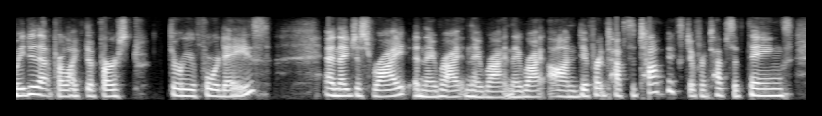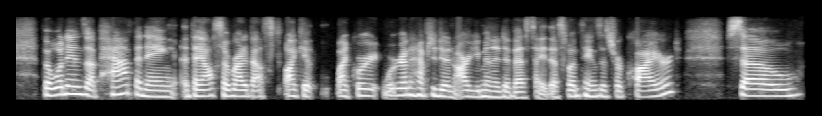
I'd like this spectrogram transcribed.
we do that for like the first three or four days and they just write and they write and they write and they write on different types of topics, different types of things. But what ends up happening, they also write about like it like we're we're going to have to do an argumentative essay. That's one thing that's required. So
